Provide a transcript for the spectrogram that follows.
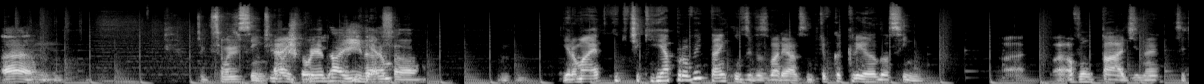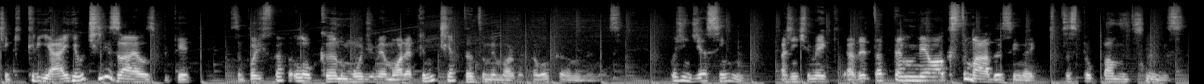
é, um, tem que ser mais Sim, é, acho então, que daí, né? Era, essa... Era uma época que tinha que reaproveitar, inclusive, as variáveis. Não tinha que ficar criando assim à vontade, né? Você tinha que criar e reutilizar elas, porque você não pode ficar colocando um monte de memória, porque não tinha tanta memória para ficar colocando, né? Mas, hoje em dia, assim, a gente meio que tá até meio acostumado, assim, né? Precisa se preocupar muito com isso.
